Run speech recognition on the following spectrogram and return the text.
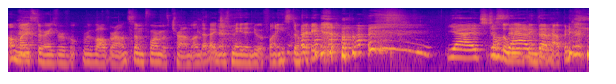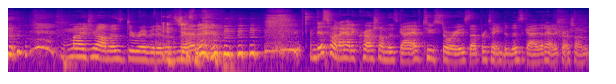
all my stories revol- revolve around some form of trauma that I just made into a funny story. Yeah, it's just all just the weird things that that happen. my trauma is derivative of It's just men. This one, I had a crush on this guy. I have two stories that pertain to this guy that I had a crush on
